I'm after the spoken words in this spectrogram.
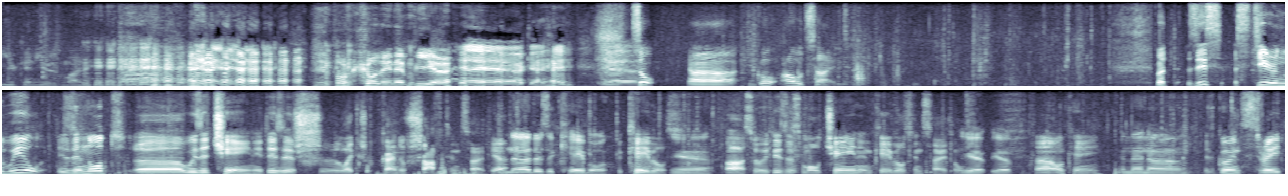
You can use mine for calling a beer. yeah, yeah, okay. Yeah. So, uh, go outside. But this steering wheel is a not uh, with a chain. It is a sh- like kind of shaft inside, yeah. no, there's a cable. The cables. Yeah. Ah, so it is a small chain and cables inside also. Yep. Yep. Ah, okay. And then um, It's going straight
